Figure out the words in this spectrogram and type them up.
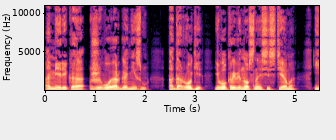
Америка — живой организм, а дороги — его кровеносная система, и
